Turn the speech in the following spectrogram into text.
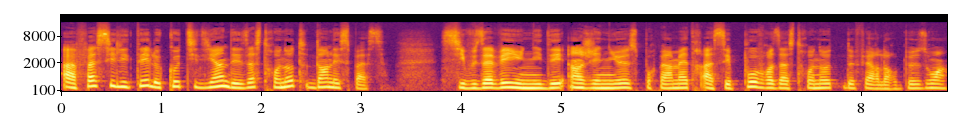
à faciliter le quotidien des astronautes dans l'espace. Si vous avez une idée ingénieuse pour permettre à ces pauvres astronautes de faire leurs besoins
